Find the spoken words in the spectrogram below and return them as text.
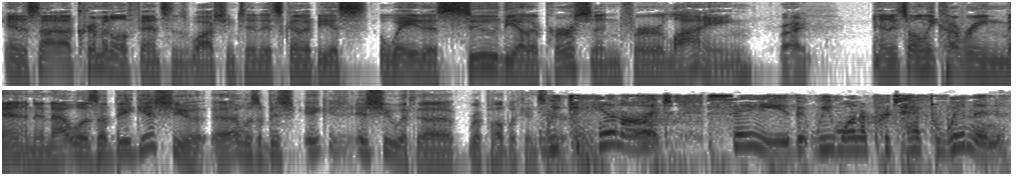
and it's not a criminal offense in Washington. It's going to be a way to sue the other person for lying. Right. And it's only covering men. And that was a big issue. That was a big issue with uh, Republicans We here. cannot say that we want to protect women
